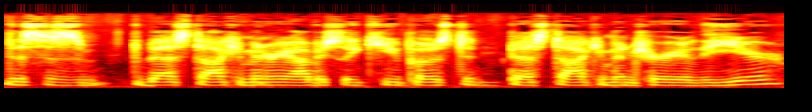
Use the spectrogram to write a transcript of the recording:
this is the best documentary. Obviously, Q posted best documentary of the year.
